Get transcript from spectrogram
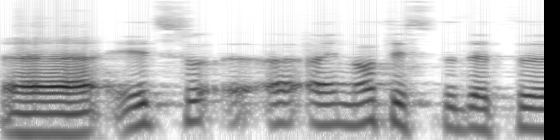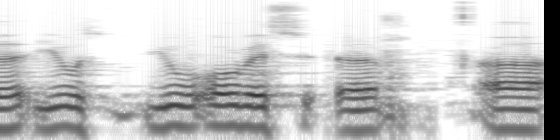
Uh, it's uh, I noticed that uh, you you always uh, uh,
